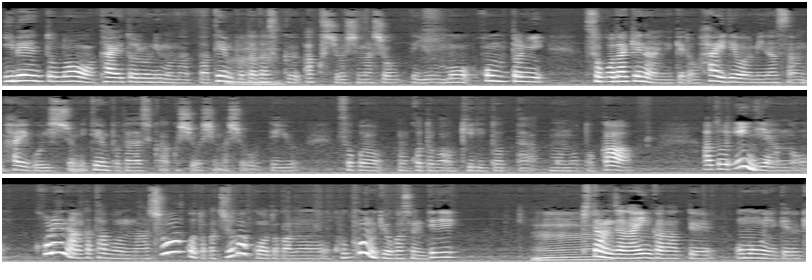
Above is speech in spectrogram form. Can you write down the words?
イベントのタイトルにもなった「テンポ正しく握手をしましょう」っていう、もう本当にそこだけなんやけど「はいでは皆さんはいご一緒にテンポ正しく握手をしましょう」っていうそこの言葉を切り取ったものとかあとインディアンのこれなんか多分な小学校とか中学校とかの国語の教科書に出てきたんじゃないんかなって思うんやけど今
